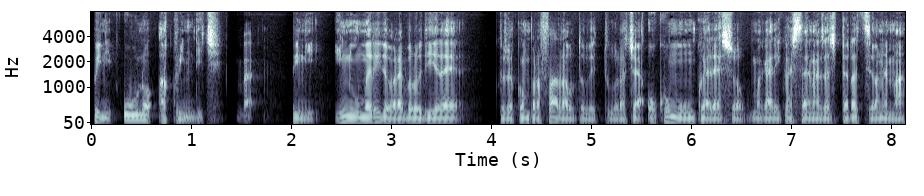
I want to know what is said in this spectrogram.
Quindi 1 a 15. Beh. Quindi i numeri dovrebbero dire cosa compra fare l'autovettura, cioè, o comunque adesso magari questa è un'esasperazione, ma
